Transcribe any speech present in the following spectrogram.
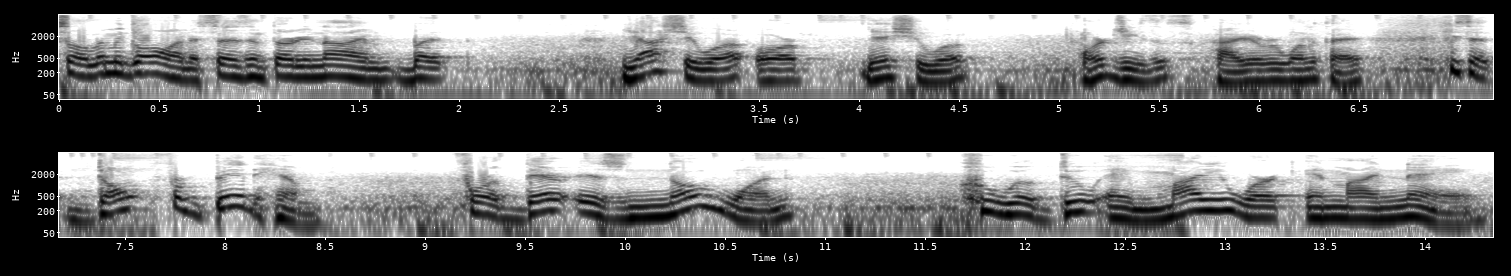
So let me go on. It says in 39, but Yeshua or Yeshua or Jesus, however you want to say it, he said, Don't forbid him, for there is no one who will do a mighty work in my name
